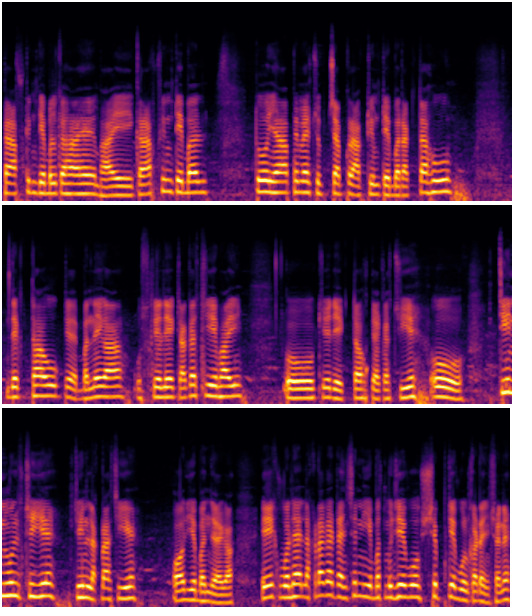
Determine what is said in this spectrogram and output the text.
क्राफ्टिंग टेबल कहाँ है? भाई क्राफ्टिंग टेबल तो यहाँ पे मैं चुपचाप क्राफ्टिंग टेबल रखता हूँ। देखता हूँ क्या बनेगा। उसके लिए क्या क्या चाहिए भाई? ओके, देखता हूँ क्या क्या चाहिए। ओ, तीन वुल चाहिए, तीन लकड़ा चाहिए और ये बन जाएगा। एक वुल है, लकड़ा का टेंशन नहीं है, बस मुझे वो शिप के वुल का टेंशन है।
